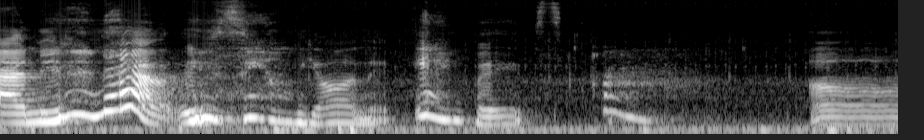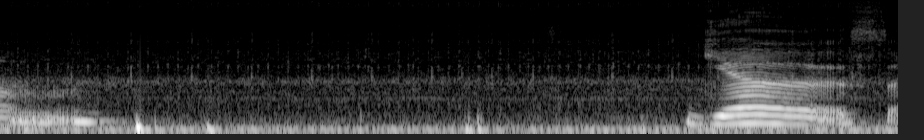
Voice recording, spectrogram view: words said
I need a nap. You see, I'm yawning. Anyways, um, yeah, so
